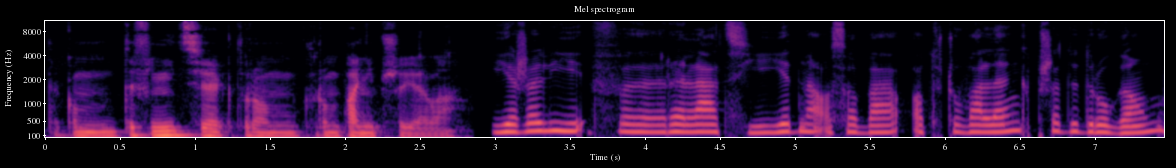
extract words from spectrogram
taką definicję, którą, którą Pani przyjęła? Jeżeli w relacji jedna osoba odczuwa lęk przed drugą,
